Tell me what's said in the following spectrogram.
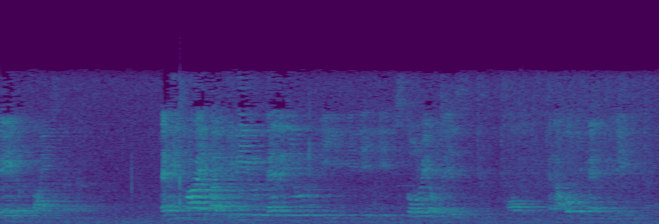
way of life. Let me try by giving you, telling you the, the, the, story of this, and I hope you can believe relate.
